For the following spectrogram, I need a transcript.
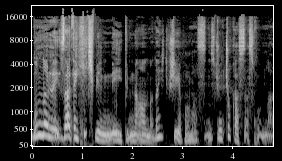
Bunların zaten hiçbirinin eğitimini almadan hiçbir şey yapamazsınız. Çünkü çok hassas konular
